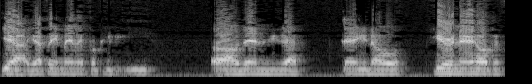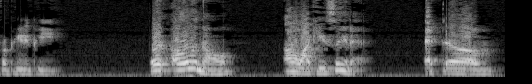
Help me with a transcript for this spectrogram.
Yeah, yeah, I think mainly for PVE. Uh, then you got then you know here and there helping for PvP. But all in all, I don't I keep saying that. At the, um,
